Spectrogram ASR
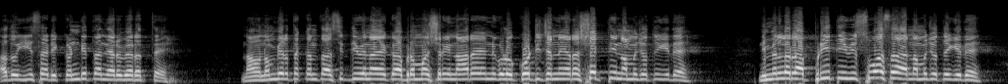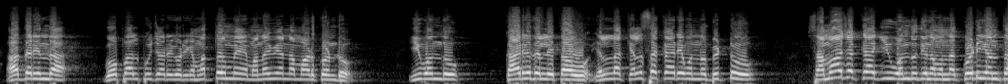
ಅದು ಈ ಸಾರಿ ಖಂಡಿತ ನೆರವೇರುತ್ತೆ. ನಾವು ನಂಬಿರತಕ್ಕಂಥ ಸಿದ್ಧಿವಿನಾಯಕ, ಬ್ರಹ್ಮಶ್ರೀ ನಾರಾಯಣಗಳು, ಕೋಟಿ ಚೆನ್ನಯ್ಯರ ಶಕ್ತಿ ನಮ್ಮ ಜೊತೆಗಿದೆ. ನಿಮ್ಮೆಲ್ಲರ ಪ್ರೀತಿ, ವಿಶ್ವಾಸ ನಮ್ಮ ಜೊತೆಗಿದೆ. ಆದ್ದರಿಂದ ಗೋಪಾಲ್ ಪೂಜಾರಿಯವರಿಗೆ ಮತ್ತೊಮ್ಮೆ ಮನವಿಯನ್ನು ಮಾಡಿಕೊಂಡು ಈ ಒಂದು ಕಾರ್ಯದಲ್ಲಿ ತಾವು ಎಲ್ಲ ಕೆಲಸ ಕಾರ್ಯವನ್ನು ಬಿಟ್ಟು ಸಮಾಜಕ್ಕಾಗಿ ಒಂದು ದಿನವನ್ನು ಕೊಡಿ ಅಂತ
